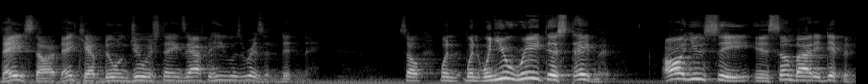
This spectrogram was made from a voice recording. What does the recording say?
They start they kept doing Jewish things after he was risen, didn't they? So when, when, when you read this statement, all you see is somebody dipping.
